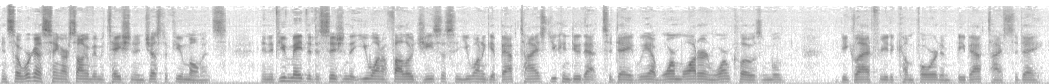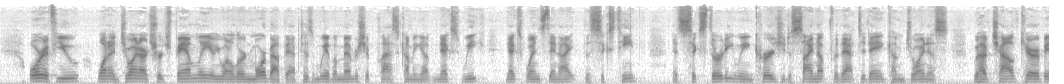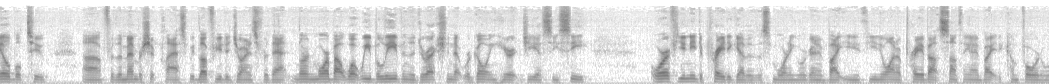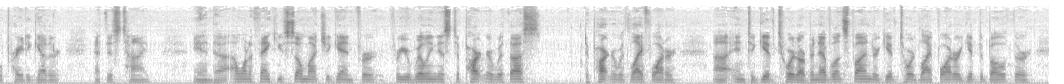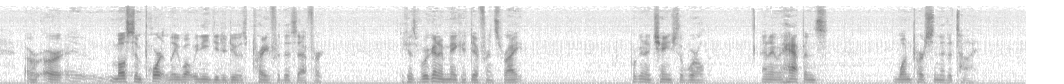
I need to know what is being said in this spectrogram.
And so we're going to sing our song of invitation in just a few moments. And if you've made the decision that you want to follow Jesus and you want to get baptized, you can do that today. We have warm water and warm clothes, and we'll be glad for you to come forward and be baptized today. Or if you want to join our church family or you want to learn more about baptism, we have a membership class coming up next week next Wednesday night, the 16th at 6:30. We encourage you to sign up for that today and come join us. We'll have childcare available too uh, for the membership class. We'd love for you to join us for that and learn more about what we believe in the direction that we're going here at GFCC. Or if you need to pray together this morning, we're going to invite you. If you want to pray about something, I invite you to come forward and we'll pray together at this time. And uh, I want to thank you so much again for, for your willingness to partner with us, to partner with Lifewater, uh, and to give toward our benevolence fund or give toward Lifewater or give to both or, or, or uh, most importantly, what we need you to do is pray for this effort because we're going to make a difference, right? We're going to change the world. And it happens one person at a time.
